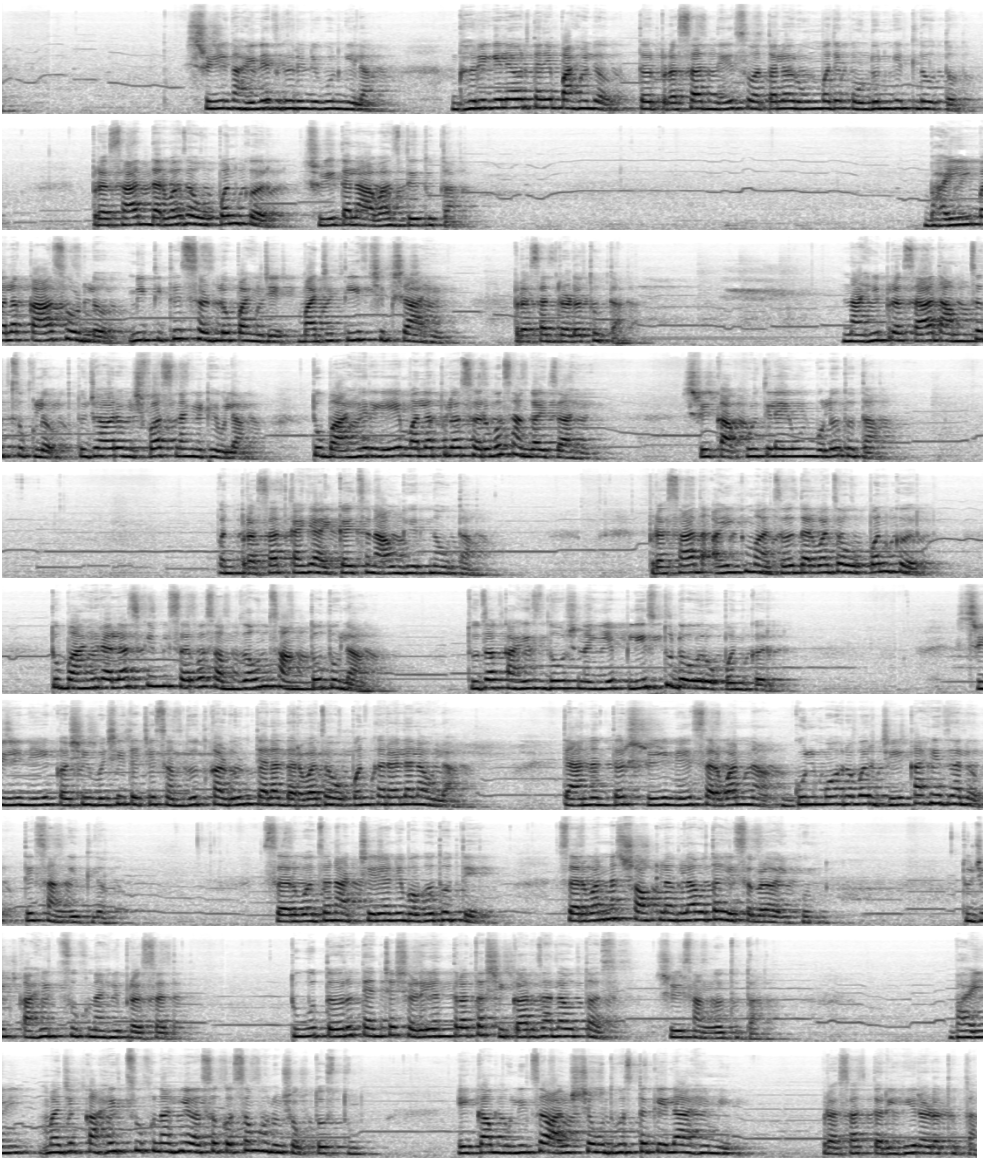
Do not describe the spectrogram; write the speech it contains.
श्री घाईनेच घरी निघून गेला. घरी गेल्यावर त्याने पाहिलं तर प्रसादने स्वतःला रूममध्ये कोंडून घेतलं होतं. प्रसाद दरवाजा ओपन कर श्री त्याला आवाज देत होता. भाई मला का सोडलं? मी तिथेच सडलो पाहिजे. माझी तीच शिक्षा आहे. प्रसाद रडत होता. नाही प्रसाद आमचं चुकलं. तुझ्यावर विश्वास नाही ठेवला. तू बाहेर ये मला तुला सर्व सांगायचं आहे. श्री काकूळ तिला येऊन बोलत होता. पण प्रसाद काही ऐकायचं नाव घेत नव्हता. प्रसाद ऐक माझं दरवाजा ओपन कर. तू बाहेर आलास की मी सर्व समजावून सांगतो तुला. तुझा काहीच दोष नाही आहे प्लीज तू डोअर ओपन कर. श्रीने कशी बशी त्याची समजूत काढून त्याला दरवाजा ओपन करायला लावला. त्यानंतर श्रीने सर्वांना गुलमोहरवर जे काही झालं ते सांगितलं. सर्वजण आश्चर्याने बघत होते. सर्वांनाच शॉक लागला होता हे सगळं ऐकून. तुझी काहीच चूक नाही प्रसाद. तू तर त्यांच्या षडयंत्राचा शिकार झाला होतास श्री सांगत होता. भाई माझी काहीच चूक नाही असं कसं म्हणू शकतोस तू? एका मुलीचं आयुष्य उद्ध्वस्त केलं आहे मी. प्रसाद तरीही रडत होता.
